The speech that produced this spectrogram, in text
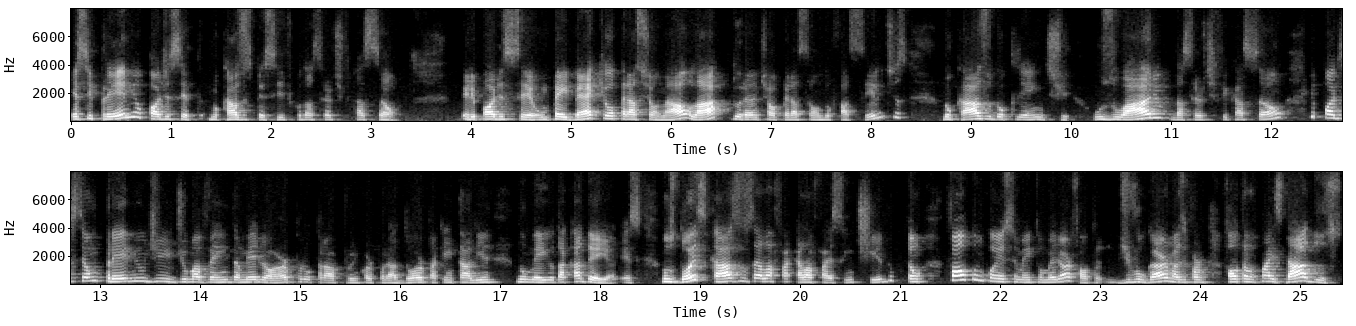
Esse prêmio pode ser, no caso específico da certificação, ele pode ser um payback operacional lá durante a operação do Facilities, no caso do cliente usuário da certificação, e pode ser um prêmio de, de uma venda melhor para o incorporador, para quem está ali no meio da cadeia. Esse, nos dois casos, ela, ela faz sentido. Então, falta um conhecimento melhor, falta divulgar mais informações, faltam mais dados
